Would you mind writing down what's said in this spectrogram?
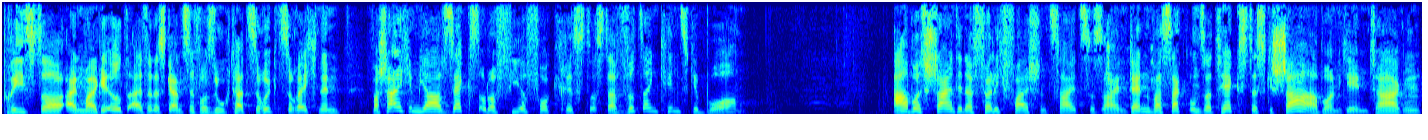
Priester einmal geirrt, als er das Ganze versucht hat zurückzurechnen. Wahrscheinlich im Jahr sechs oder vier vor Christus, da wird ein Kind geboren. Aber es scheint in der völlig falschen Zeit zu sein. Denn was sagt unser Text? Es geschah aber in jenen Tagen,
